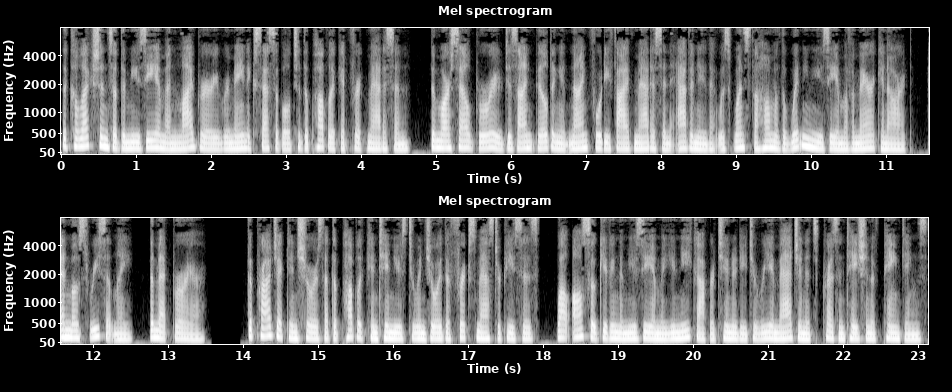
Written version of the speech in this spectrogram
the collections of the museum and library remain accessible to the public at Frick Madison, the Marcel Breuer designed building at 945 Madison Avenue that was once the home of the Whitney Museum of American Art, and most recently, the Met Breuer. The project ensures that the public continues to enjoy the Frick's masterpieces, while also giving the museum a unique opportunity to reimagine its presentation of paintings,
